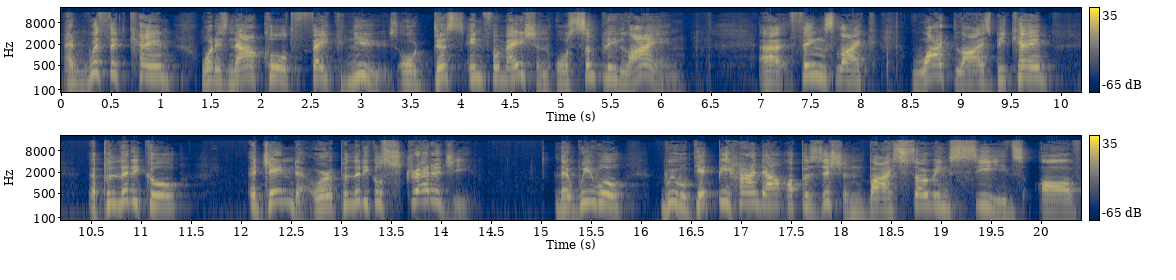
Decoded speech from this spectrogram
And with it came what is now called fake news or disinformation or simply lying. Uh, things like white lies became a political agenda or a political strategy that we will we will get behind our opposition by sowing seeds of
